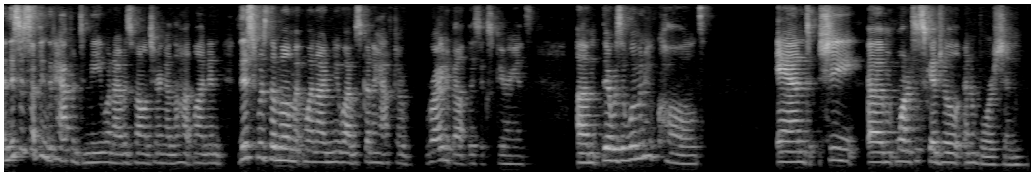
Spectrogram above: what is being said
And this is something that happened to me when I was volunteering on the hotline. And this was the moment when I knew I was going to have to write about this experience. Um, there was a woman who called and she um, wanted to schedule an abortion.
